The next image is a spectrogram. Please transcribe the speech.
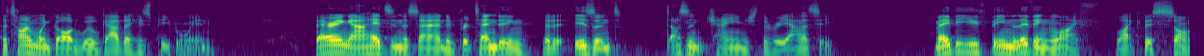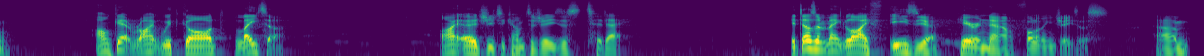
the time when God will gather his people in. Burying our heads in the sand and pretending that it isn't doesn't change the reality. Maybe you've been living life like this song. I'll get right with God later. I urge you to come to Jesus today. It doesn't make life easier here and now following Jesus, um,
